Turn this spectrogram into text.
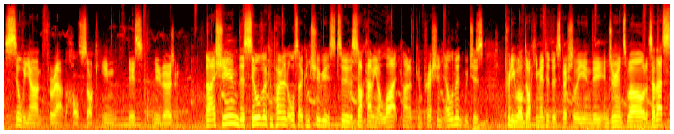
silver yarn throughout the whole sock in this new version. Now I assume the silver component also contributes to the sock having a light kind of compression element, which is pretty well documented, especially in the endurance world. So that's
